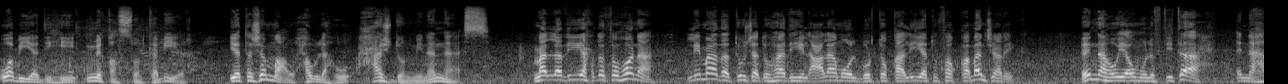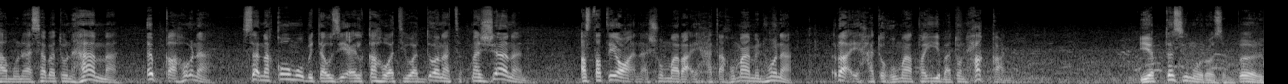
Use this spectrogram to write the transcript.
وبيده مقص كبير يتجمع حوله حشد من الناس. ما الذي يحدث هنا؟ لماذا توجد هذه الأعلام البرتقالية فوق منجرك؟ إنه يوم الافتتاح. إنها مناسبة هامة. ابقى هنا. سنقوم بتوزيع القهوة والدونت مجانا. أستطيع أن أشم رائحتهما من هنا. رائحتهما طيبة حقا. يبتسم روزنبرغ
